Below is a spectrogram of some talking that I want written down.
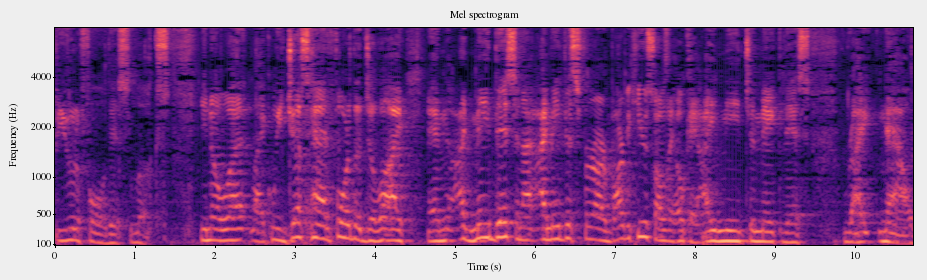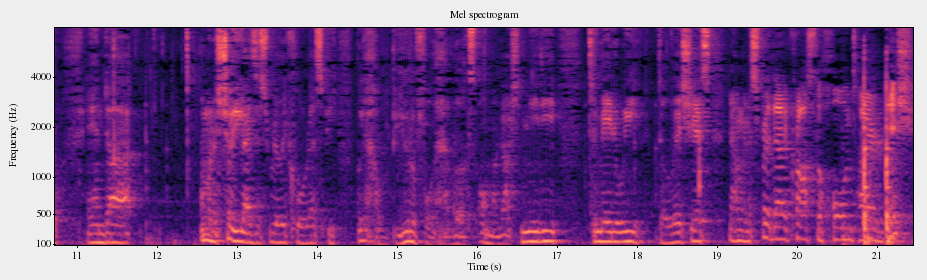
beautiful this looks. You know what? Like we just had 4th of July and I made this and I, I made this for our barbecue. So I was like, okay, I need to make this right now. And uh, I'm gonna show you guys this really cool recipe. Look at how beautiful that looks. Oh my gosh, meaty, tomatoey, delicious. Now I'm gonna spread that across the whole entire dish.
